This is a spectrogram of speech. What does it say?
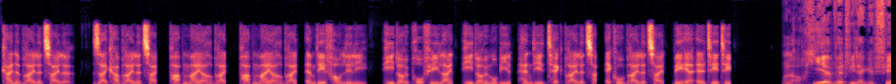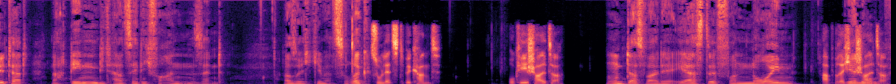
Keine Breilezeile. Seika Breilezeile. Papenmeier Brei. Papenmeier Brei. MDV Lilly. Hidoi Profiline. Hidoi Mobil. Handy Tech Breilezeile. Echo Breilezeile. BRLTT. Und auch hier wird wieder gefiltert nach denen, die tatsächlich vorhanden sind. Also ich gehe mal zurück. Zuletzt bekannt. Okay Schalter. Und das war der erste von neun. Abbrechen. Schalter.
